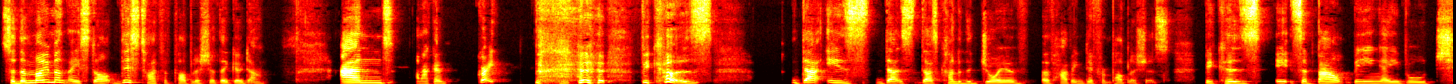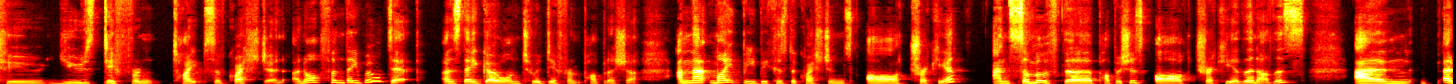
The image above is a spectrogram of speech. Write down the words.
So the moment they start this type of publisher, they go down. And, I go, Great. because that is that's that's kind of the joy of of having different publishers because it's about being able to use different types of question and often they will dip as they go on to a different publisher. And that might be because the questions are trickier and some of the publishers are trickier than others. Um, uh,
